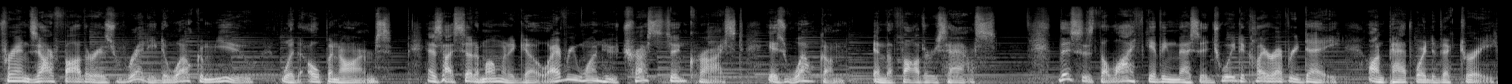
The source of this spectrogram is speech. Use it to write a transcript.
Friends, our Father is ready to welcome you with open arms. As I said a moment ago, everyone who trusts in Christ is welcome in the Father's house. This is the life giving message we declare every day on Pathway to Victory.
